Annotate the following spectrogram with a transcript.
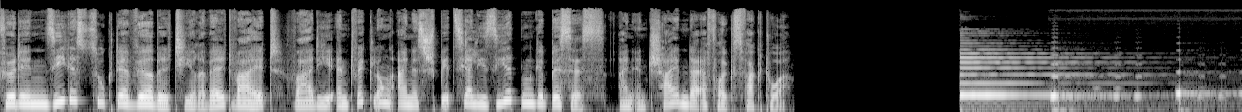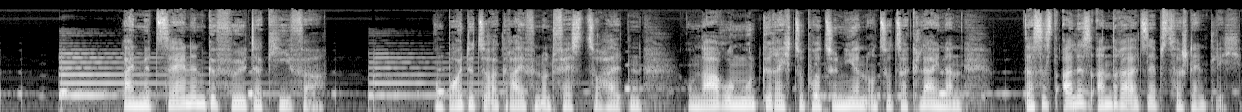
Für den Siegeszug der Wirbeltiere weltweit war die Entwicklung eines spezialisierten Gebisses ein entscheidender Erfolgsfaktor. Ein mit Zähnen gefüllter Kiefer. Um Beute zu ergreifen und festzuhalten, um Nahrung mundgerecht zu portionieren und zu zerkleinern, das ist alles andere als selbstverständlich.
